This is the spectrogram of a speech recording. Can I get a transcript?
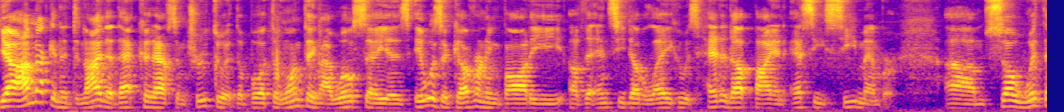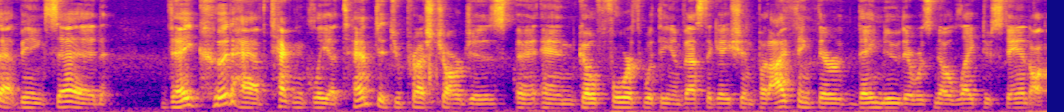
Yeah, I'm not going to deny that that could have some truth to it. But the one thing I will say is it was a governing body of the NCAA who was headed up by an SEC member. Um, so, with that being said, they could have technically attempted to press charges and, and go forth with the investigation, but I think they they knew there was no leg to stand on.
